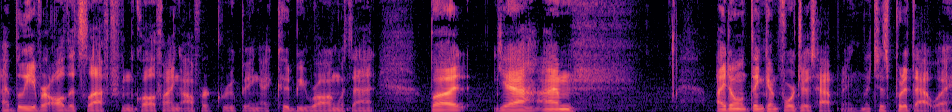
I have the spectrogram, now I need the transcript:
I believe are all that's left from the qualifying offer grouping. I could be wrong with that. But yeah, I'm. I don't think Conforto is happening. Let's just put it that way.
